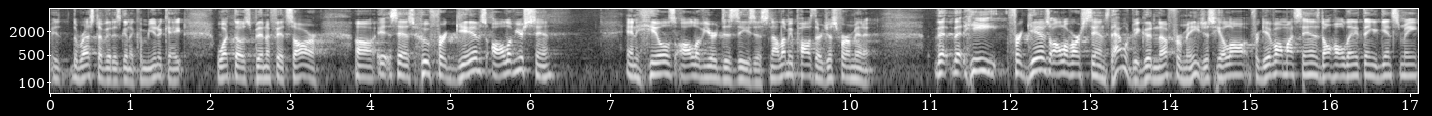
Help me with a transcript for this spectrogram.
the rest of it is going to communicate what those benefits are. Uh, it says, Who forgives all of your sin and heals all of your diseases. Now, let me pause there just for a minute that, that he forgives all of our sins. That would be good enough for me. Just heal all, forgive all my sins. Don't hold anything against me.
